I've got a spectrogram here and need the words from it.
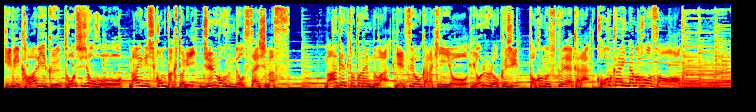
日々変わりゆく投資情報を毎日コンパクトに15分でお伝えしますマーケットトレンドは月曜から金曜夜6時トコムスクエアから公開生放送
